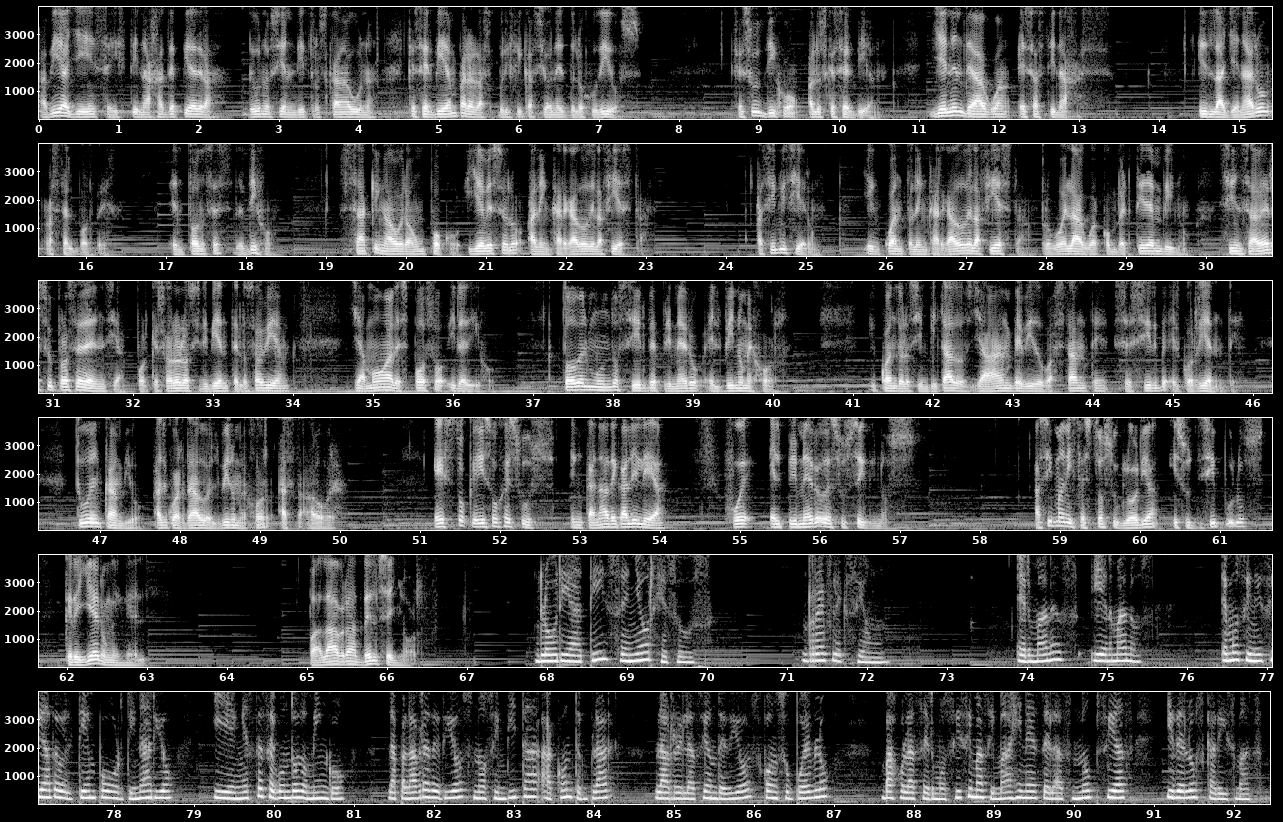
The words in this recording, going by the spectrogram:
Había allí seis tinajas de piedra de unos cien litros cada una, que servían para las purificaciones de los judíos. Jesús dijo a los que servían, llenen de agua esas tinajas. Y la llenaron hasta el borde. Entonces les dijo, saquen ahora un poco y lléveselo al encargado de la fiesta. Así lo hicieron, y en cuanto el encargado de la fiesta probó el agua convertida en vino, sin saber su procedencia, porque solo los sirvientes lo sabían, llamó al esposo y le dijo, Todo el mundo sirve primero el vino mejor, y cuando los invitados ya han bebido bastante, se sirve el corriente Tú, en cambio, has guardado el vino mejor hasta ahora. Esto que hizo Jesús en Caná de Galilea fue el primero de sus signos. Así manifestó su gloria y sus discípulos creyeron en él. Palabra del Señor. Gloria a ti, Señor Jesús. Reflexión. Hermanas y hermanos, Hemos iniciado el tiempo ordinario y en este segundo domingo la palabra de Dios nos invita a contemplar la relación de Dios con su pueblo bajo las hermosísimas imágenes de las nupcias y de los carismas.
